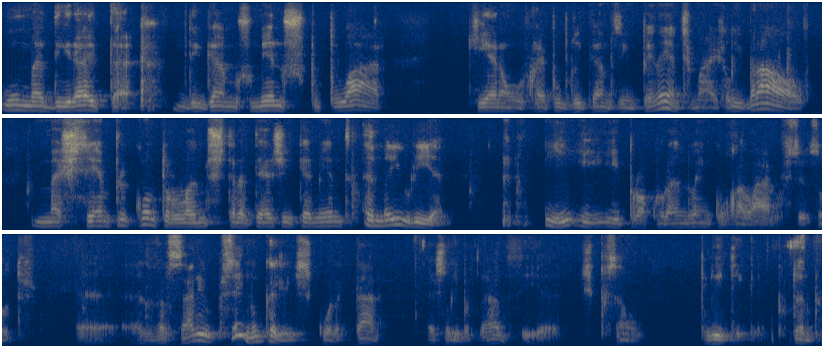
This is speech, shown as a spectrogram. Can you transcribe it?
uma direita, digamos, menos popular, que eram os republicanos independentes, mais liberal, mas sempre controlando estrategicamente a maioria e, e, e procurando encurralar os seus outros uh, adversários, sem nunca lhes coartar as liberdades e a expressão política. Portanto,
